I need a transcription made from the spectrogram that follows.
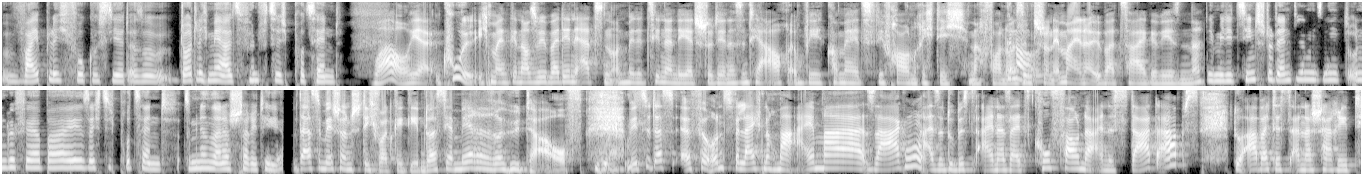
weiblich fokussiert, also deutlich mehr als 50 Prozent. Wow, ja, cool. Ich meine, genauso wie bei den Ärzten und Medizinern, die jetzt studieren, das sind ja auch irgendwie, kommen ja jetzt die Frauen richtig nach vorne, genau. sind schon immer in der Überzahl gewesen, ne? Die Medizinstudentinnen sind ungefähr bei 60 Prozent, zumindest in einer Charité. Da hast du mir schon ein Stichwort gegeben. Du hast ja mehrere Hüte auf. Ja. Willst du das äh, für uns vielleicht noch mal einmal sagen? Also du bist einerseits Co-Founder eines Startups, du arbeitest an der Charité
